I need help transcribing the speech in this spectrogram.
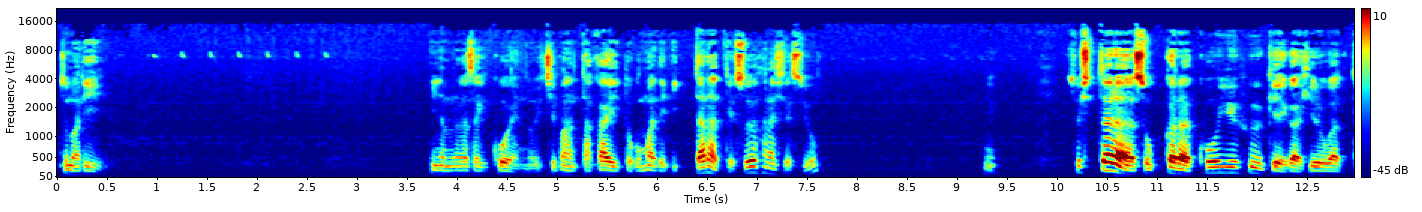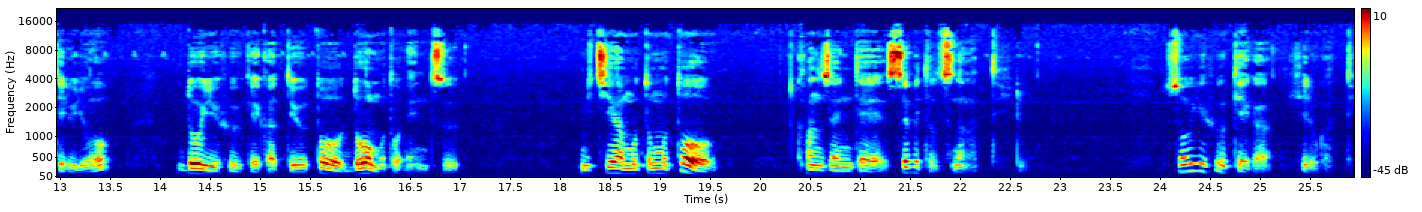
つまり稲村ヶ崎公園の一番高いとこまで行ったらってそういう話ですよ。ね、そしたらそこからこういう風景が広がっているよ。どういう風景かっていうと堂本円図道はもともと完全で全てとつながっているそういう風景が広がってい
